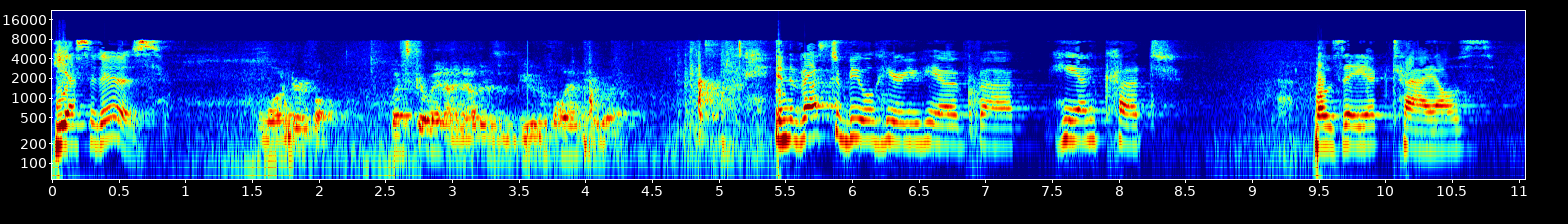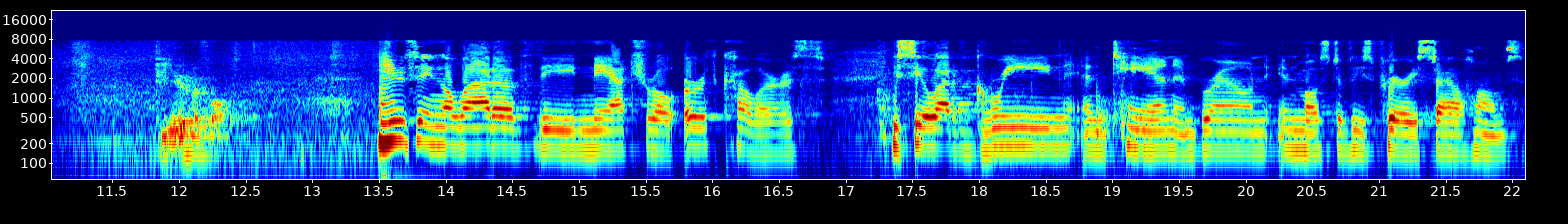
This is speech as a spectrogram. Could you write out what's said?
Yes, it is. Wonderful. Let's go in. I know there's a beautiful entryway. In the vestibule here, you have uh, hand-cut mosaic tiles Beautiful. using a lot of the natural earth colors. You see a lot of green and tan and brown in most of these prairie style homes.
